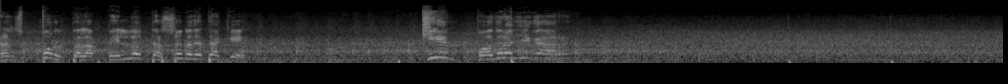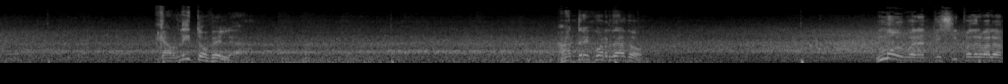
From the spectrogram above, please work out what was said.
Transporta la pelota a zona de ataque. ¿Quién podrá llegar? Carlitos Vela. Andrés Guardado. Muy buen anticipo del balón.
